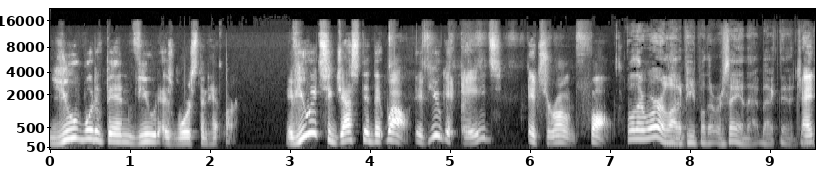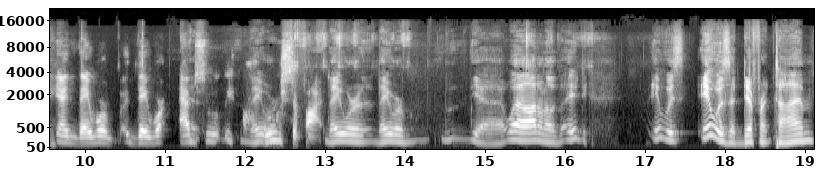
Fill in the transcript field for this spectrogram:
you would have been viewed as worse than Hitler. If you had suggested that well, if you get AIDS, it's your own fault. Well, there were a lot of people that were saying that back then. And and they were they were absolutely They were- crucified. they were they were yeah well i don't know it it was it was a different time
